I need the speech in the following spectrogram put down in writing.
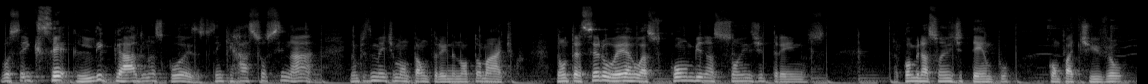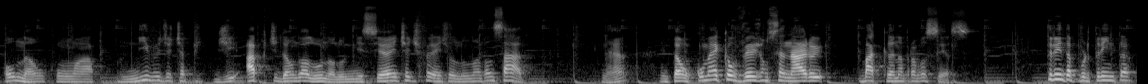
você tem que ser ligado nas coisas, você tem que raciocinar, não simplesmente montar um treino no automático. Então, o terceiro erro, as combinações de treinos combinações de tempo compatível ou não com o nível de aptidão do aluno. O aluno iniciante é diferente do aluno avançado. Né? Então, como é que eu vejo um cenário bacana para vocês? 30 por 30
